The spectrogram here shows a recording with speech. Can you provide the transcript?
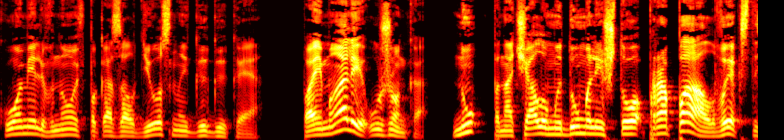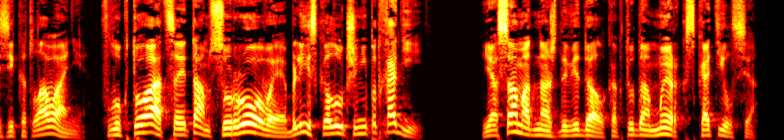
Комель вновь показал десны, гыгыкая. Поймали ужонка? Ну, поначалу мы думали, что пропал в экстазе котловане. Флуктуация там суровая, близко лучше не подходить. Я сам однажды видал, как туда Мерк скатился.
